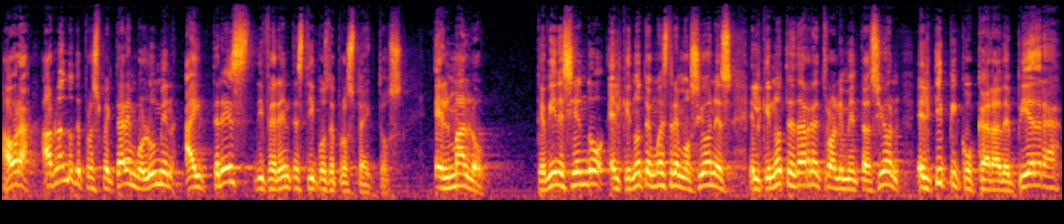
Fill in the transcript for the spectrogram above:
Ahora, hablando de prospectar en volumen, hay tres diferentes tipos de prospectos. El malo, que viene siendo el que no te muestra emociones, el que no te da retroalimentación, el típico cara de piedra.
